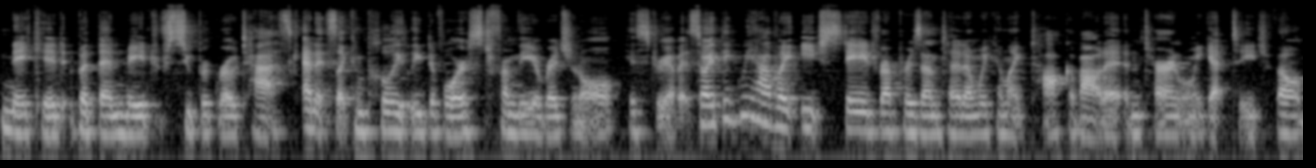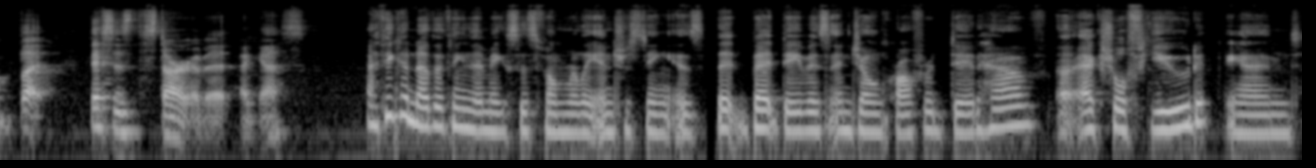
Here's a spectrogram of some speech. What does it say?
naked, but then made super grotesque. And it's like completely divorced from the original history of it. So I think we have like each stage represented and we can like talk about it in turn when we get to each film. But this is the start of it, I guess. I think another thing that makes this film really interesting is that Bette Davis and Joan Crawford did have an actual feud, and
